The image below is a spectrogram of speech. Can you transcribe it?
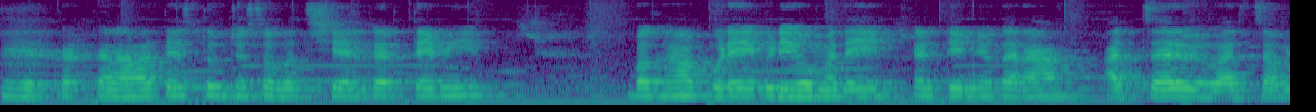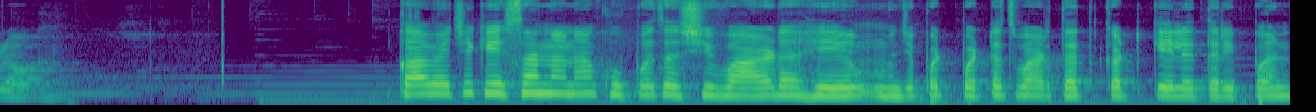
हेअरकट करावा. तेच तुमच्यासोबत शेअर करते मी. बघा पुढे व्हिडिओमध्ये कंटिन्यू करा. आजचा रविवारचा ब्लॉग काव्याच्या केसांना ना खूपच अशी वाढ आहे म्हणजे पटपटच वाढतात. कट केले तरी पण.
